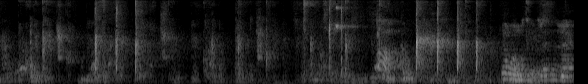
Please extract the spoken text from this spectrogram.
我们回来呢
